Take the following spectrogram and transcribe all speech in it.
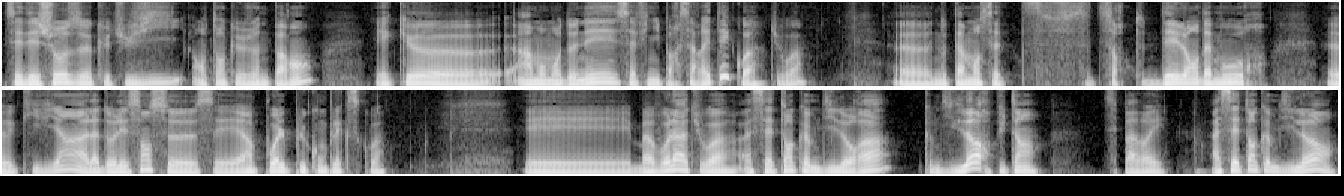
c'est des choses que tu vis en tant que jeune parent, et que à un moment donné, ça finit par s'arrêter, quoi, tu vois. Notamment cette, cette sorte d'élan d'amour euh, qui vient à l'adolescence, euh, c'est un poil plus complexe, quoi. Et bah voilà, tu vois, à 7 ans, comme dit Laura, comme dit Laure, putain, c'est pas vrai. À 7 ans, comme dit Laure,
